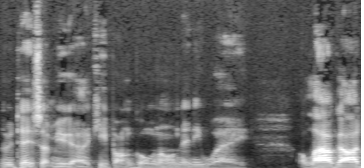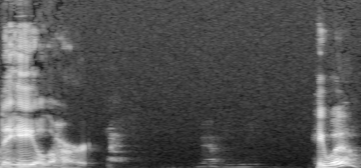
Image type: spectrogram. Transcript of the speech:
Let me tell you something, you got to keep on going on anyway. Allow God to heal the hurt. He will.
